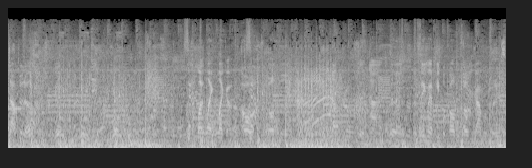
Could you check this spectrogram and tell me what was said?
Down to us. Like, like, like a oh, oh the, the, thing that people call the poke combo, but it's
